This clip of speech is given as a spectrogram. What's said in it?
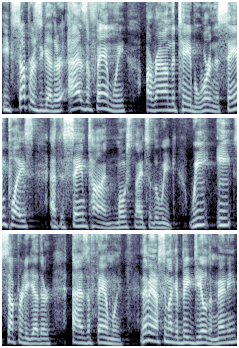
eat suppers together as a family around the table. We're in the same place at the same time most nights of the week. We eat supper together as a family. And that may not seem like a big deal to many,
